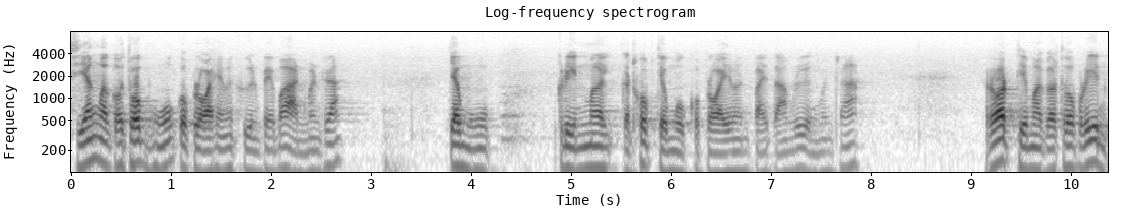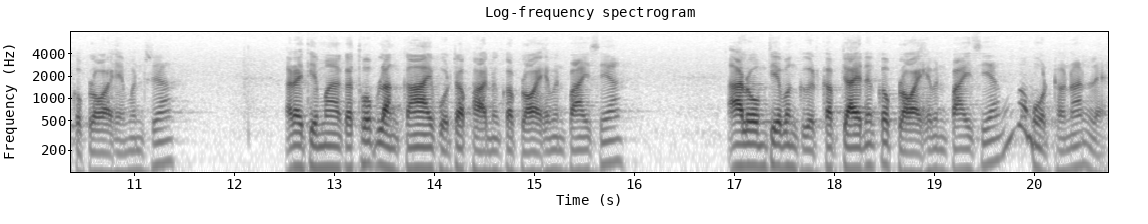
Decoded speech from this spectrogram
เสียงมากระทบหูก็ปล่อยให้มันคืนไปบ้านมันซะจมูกกลิ่นมากระทบจมูกก็ปล่อยมันไปตามเรื่องมันซะ รสที่มากระทบริ้นก็ปล่อยให้มันซะอะไรที่มากระทบร่างกายผลตภานก็ปล่อยให้มันไปเสียอารมณ์ที่บังเกิดกับใจนั้นก็ปล่อยให้มันไปเสียมันก็หมดเท่านั้นแหละ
